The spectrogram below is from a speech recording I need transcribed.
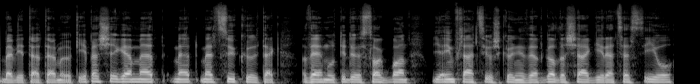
bevételtermelő képességem, mert, mert, mert szűkültek az elmúlt időszakban, ugye inflációs környezet, gazdasági recesszió,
